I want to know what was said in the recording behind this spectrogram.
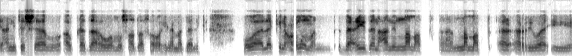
يعني تشابه أو كذا هو مصادفة وإلى ما ذلك. ولكن عموما بعيدا عن النمط النمط الروائي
